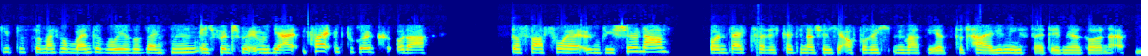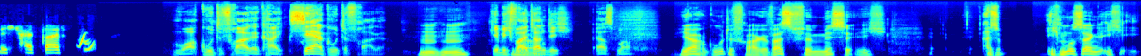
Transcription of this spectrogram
gibt es so manchmal Momente, wo ihr so denkt, hm, ich wünsche mir irgendwie die alten Zeiten zurück oder das war vorher irgendwie schöner. Und gleichzeitig könnt ihr natürlich auch berichten, was ihr jetzt total genießt, seitdem ihr so in der Öffentlichkeit seid. Boah, gute Frage, Kai. Sehr gute Frage. Mhm. Gebe ich Ja. weiter an dich. Erstmal. Ja, gute Frage. Was vermisse ich? Also, ich muss sagen, ich,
